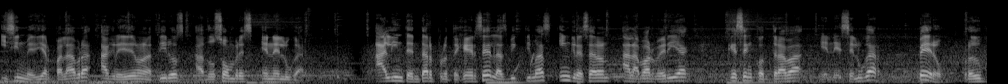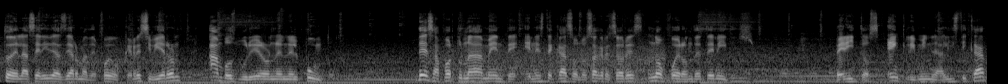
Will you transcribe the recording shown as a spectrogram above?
y sin mediar palabra agredieron a tiros a dos hombres en el lugar. Al intentar protegerse, las víctimas ingresaron a la barbería que se encontraba en ese lugar. Pero, producto de las heridas de arma de fuego que recibieron, ambos murieron en el punto. Desafortunadamente, en este caso los agresores no fueron detenidos. Peritos en criminalística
